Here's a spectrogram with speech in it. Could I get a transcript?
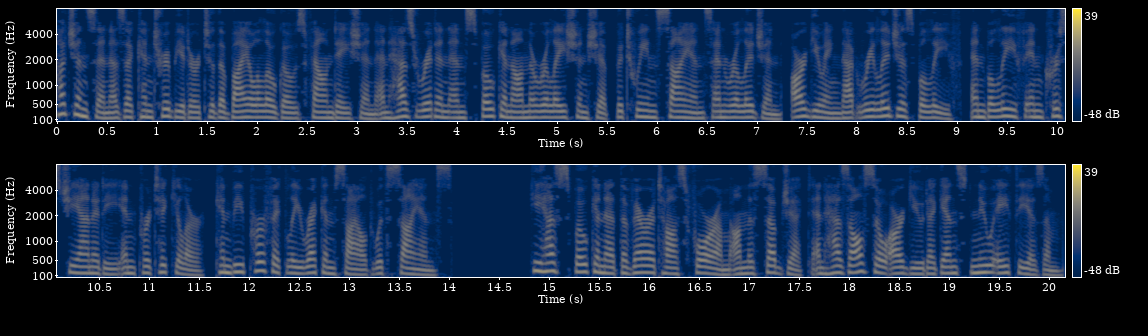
Hutchinson is a contributor to the Biologos Foundation and has written and spoken on the relationship between science and religion, arguing that religious belief, and belief in Christianity in particular, can be perfectly reconciled with science. He has spoken at the Veritas Forum on the subject and has also argued against new atheism.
